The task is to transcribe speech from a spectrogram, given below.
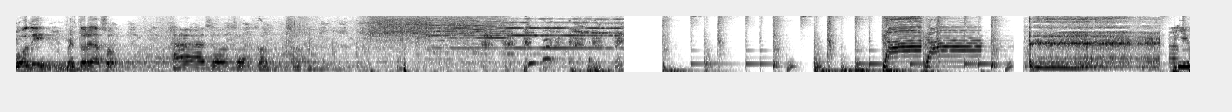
বৌদি ভেতরে আসো। হ্যাঁ আসো আসো আসো। আসো।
